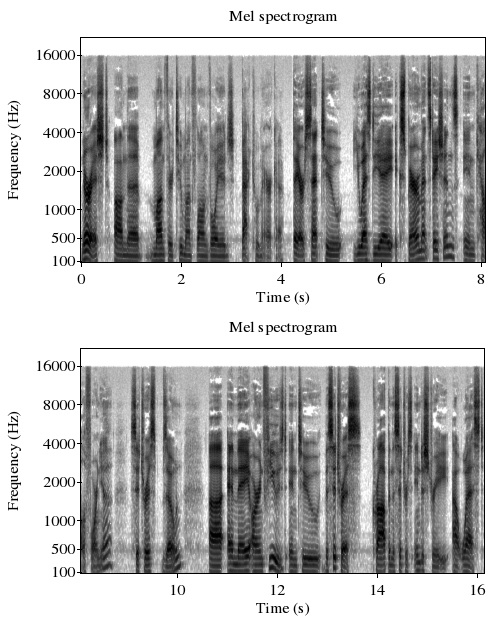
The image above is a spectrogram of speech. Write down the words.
nourished on the month or two month long voyage back to America. They are sent to USDA experiment stations in California, citrus zone, uh, and they are infused into the citrus crop and the citrus industry out west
